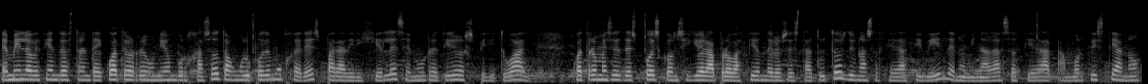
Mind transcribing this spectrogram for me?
En 1934 reunió en Burjasot a un grupo de mujeres para dirigirles en un retiro espiritual. Cuatro meses después consiguió la aprobación de los estatutos de una sociedad civil denominada Sociedad Amor Cristiano,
